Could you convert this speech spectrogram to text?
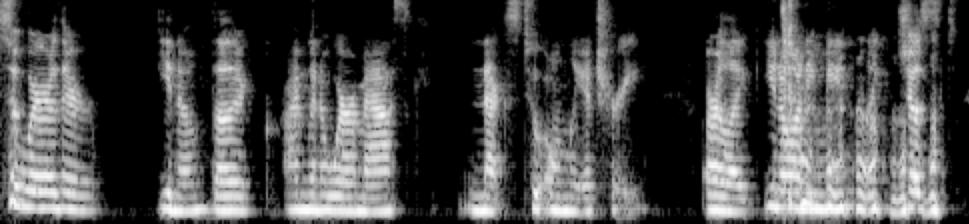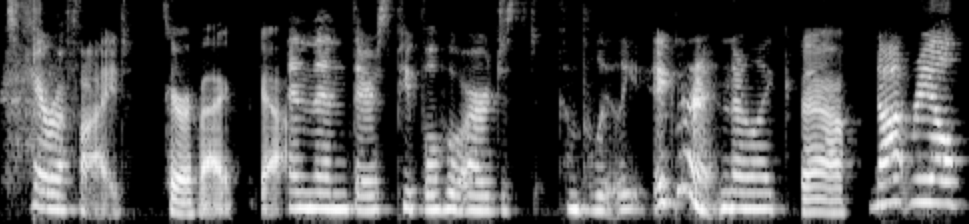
to where they're you know they're like i'm gonna wear a mask next to only a tree or like you know what i mean like just terrified terrified. Yeah. and then there's people who are just completely ignorant and they're like Yeah. not real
